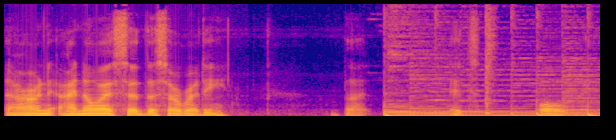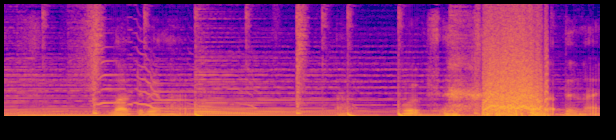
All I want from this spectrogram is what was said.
I know I said this already, but it's always love to be alone. Uh, whoops. didn't I?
